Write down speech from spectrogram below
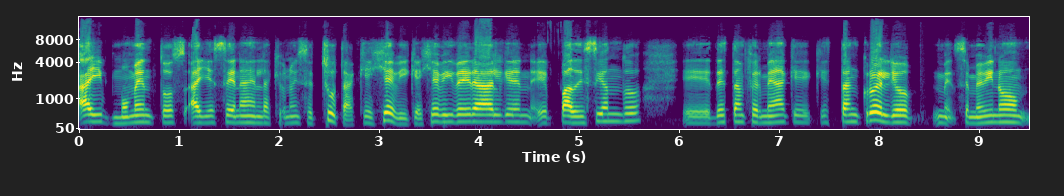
hay momentos, hay escenas en las que uno dice, chuta, qué heavy, qué heavy ver a alguien padeciendo de esta enfermedad que, es tan cruel. Yo se me vino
